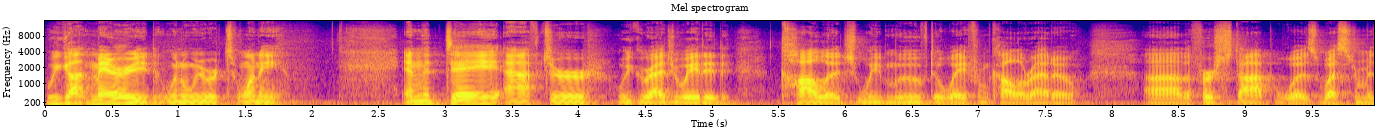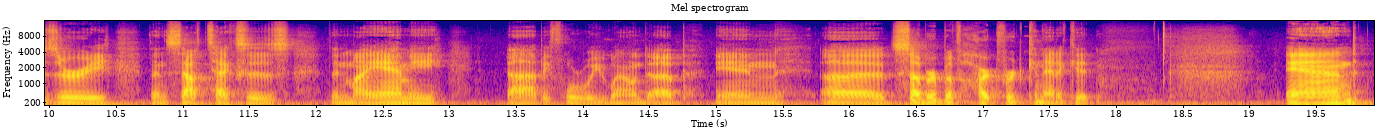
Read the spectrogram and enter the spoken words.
We got married when we were 20. And the day after we graduated college, we moved away from Colorado. Uh, the first stop was Western Missouri, then South Texas, then Miami, uh, before we wound up in a suburb of Hartford, Connecticut. And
